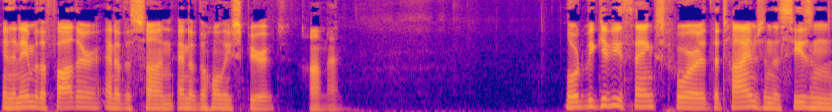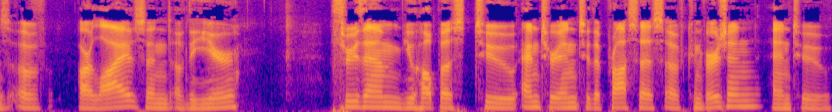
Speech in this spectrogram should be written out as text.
In the name of the Father, and of the Son, and of the Holy Spirit. Amen. Lord, we give you thanks for the times and the seasons of our lives and of the year. Through them, you help us to enter into the process of conversion and to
